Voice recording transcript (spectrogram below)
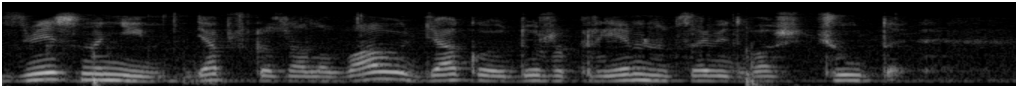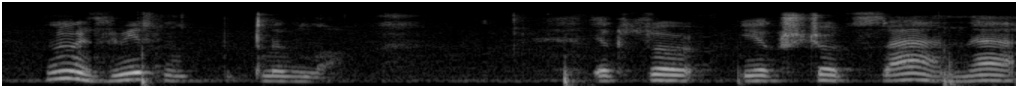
Звісно, ні. Я б сказала вау, дякую, дуже приємно це від вас чути. Ну і звісно, підпливла. Якщо, якщо це не,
